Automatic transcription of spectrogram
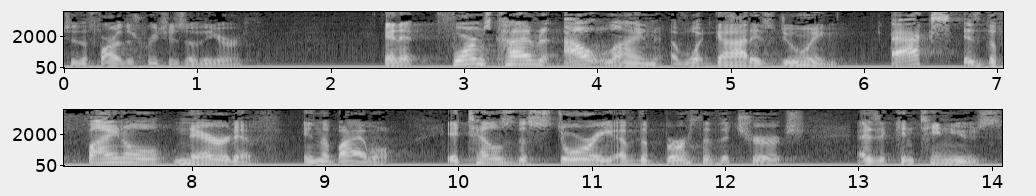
to the farthest reaches of the earth. And it forms kind of an outline of what God is doing. Acts is the final narrative in the Bible. It tells the story of the birth of the church as it continues.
